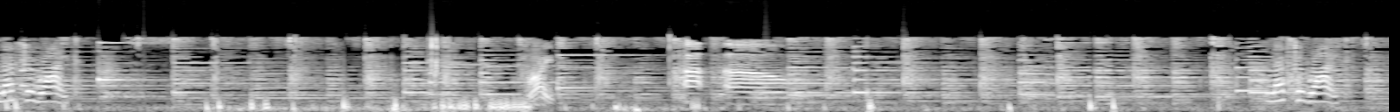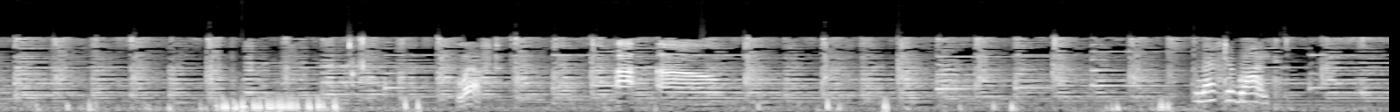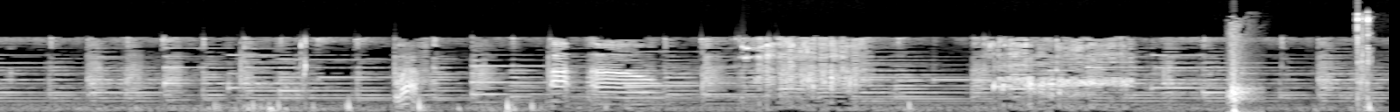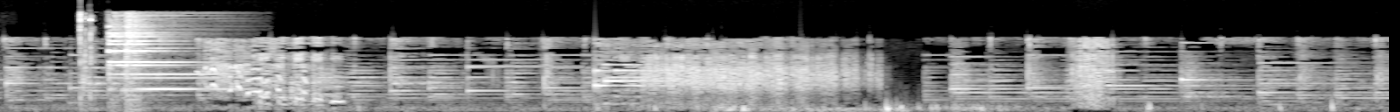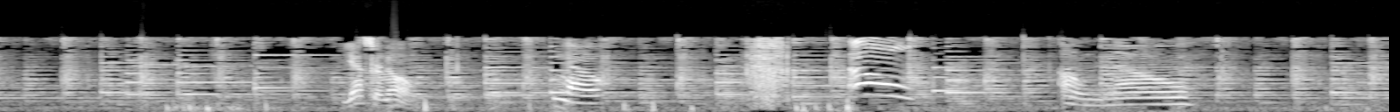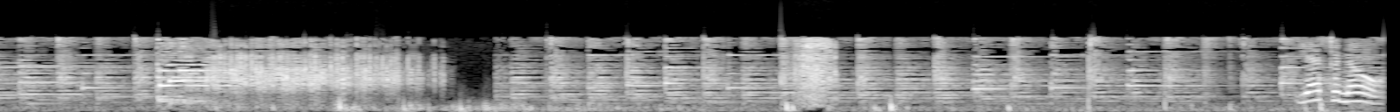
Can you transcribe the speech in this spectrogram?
Left or right? Right. Uh-oh. Left or right? Left. Uh-oh. Left or right? Left. Uh-oh. Yes or no? No. Oh! Oh no. Yes or no?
